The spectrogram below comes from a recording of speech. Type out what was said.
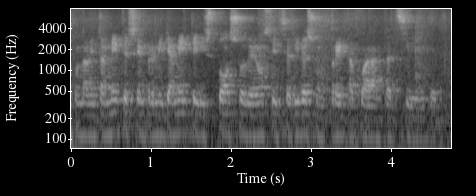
fondamentalmente sempre mediamente gli sponsor delle nostre iniziative sono 30-40 aziende.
